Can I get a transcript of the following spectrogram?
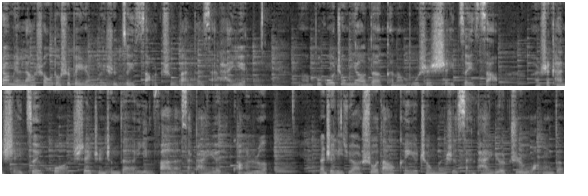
上面两首都是被认为是最早出版的散拍乐，嗯，不过重要的可能不是谁最早，而是看谁最火，谁真正的引发了散拍乐的狂热。那这里就要说到可以称为是散拍乐之王的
